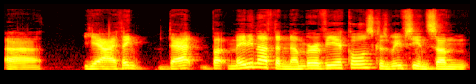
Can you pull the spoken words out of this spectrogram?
Uh, yeah, I think that, but maybe not the number of vehicles because we've seen some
